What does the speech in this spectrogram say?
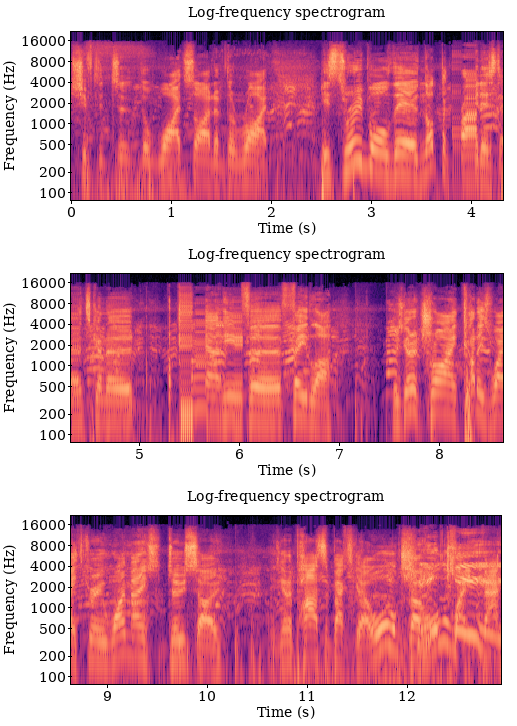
shifted to the wide side of the right. His through ball there, not the greatest, and it's going to come out here for Fiedler, who's going to try and cut his way through. Won't manage to do so. He's going to pass it back to go all go all the way back.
